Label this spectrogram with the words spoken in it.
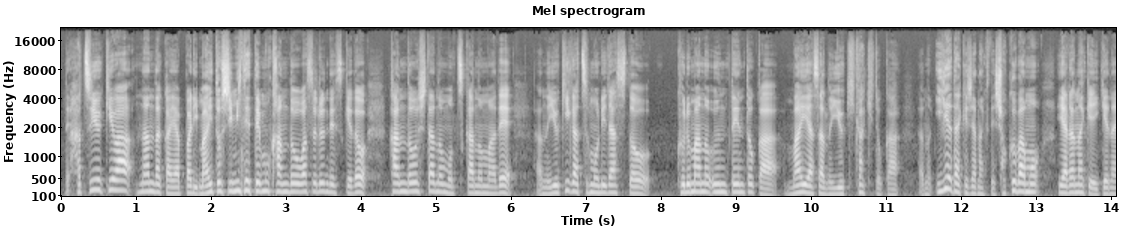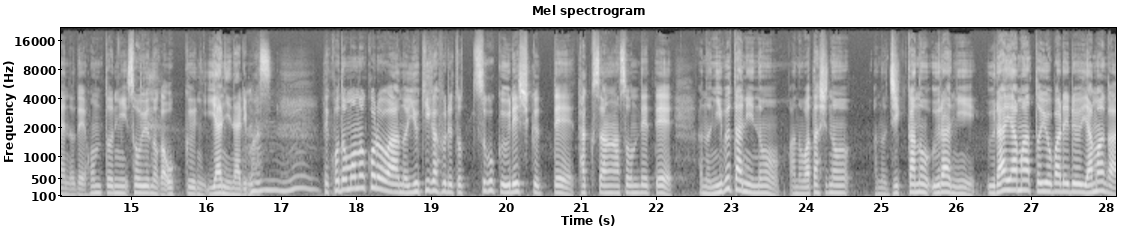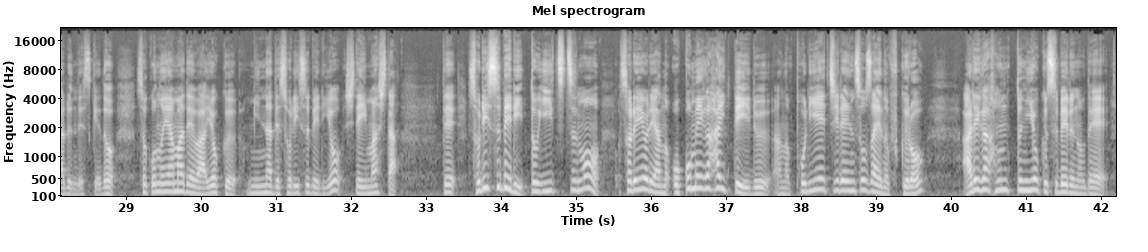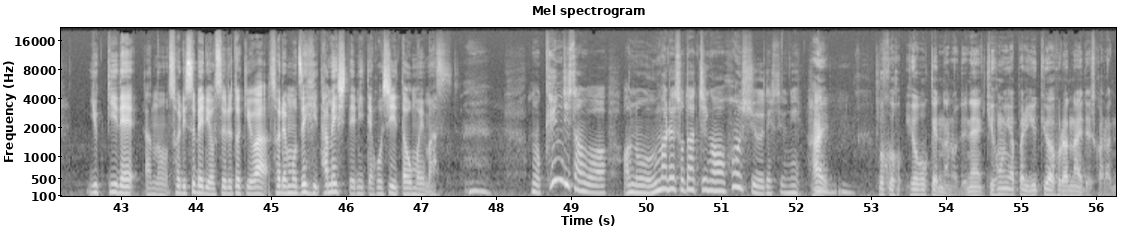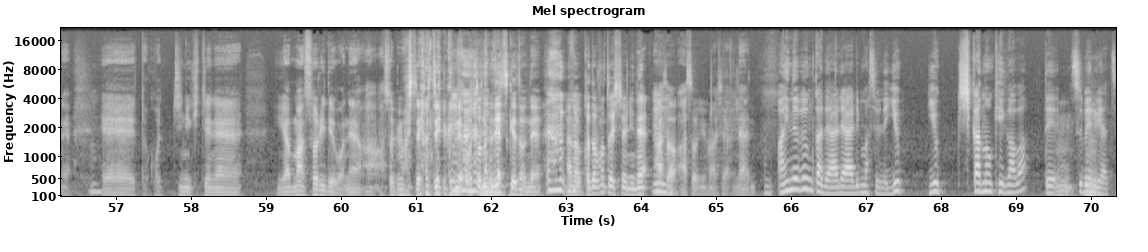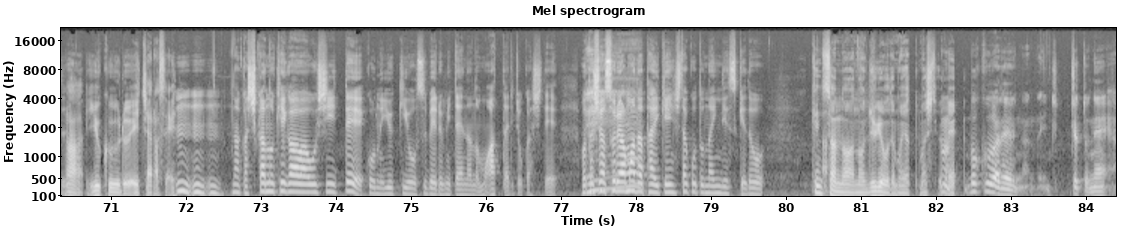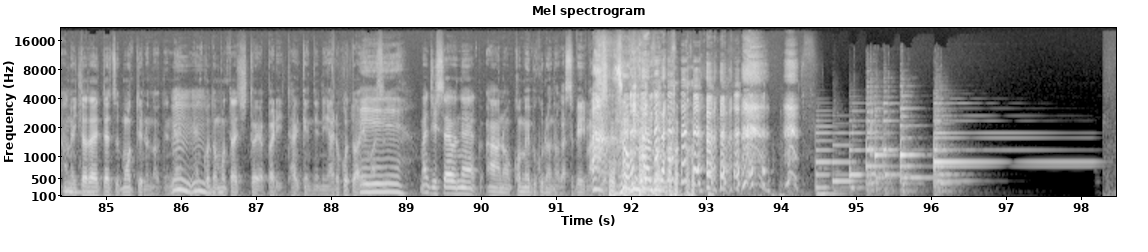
で初雪はなんだかやっぱり毎年見てても感動はするんですけど感動したのもつかの間であの雪が積もり出すと車の運転とか毎朝の雪かきとかあの家だけじゃなくて職場もやらなきゃいけないので本当にそういうのが億劫に嫌になります。で子供の頃はあの雪が降るとすごく嬉しくってたくさん遊んでてあの二部谷のあの私のあの実家の裏に裏山と呼ばれる山があるんですけどそこの山ではよくみんなでそり滑りをしていました。でそり滑りと言いつつもそれよりあのお米が入っているあのポリエチレン素材の袋あれが本当によく滑るので雪であのそり滑りをする時はそれもぜひ試してみてほしいと思います。あのケンジさんはあの生まれ育ちが本州ですよね。はい、僕兵庫県なのでね基本やっぱり雪は降らないですからね、えっとこっちに来てねいやまあソリではねあ遊びましたよっていうかね大人ですけどね。あの子供と一緒にね、あそ遊びましたよね。アイヌ文化であれありますよね。ゆゆ鹿の毛皮って滑るやつ、あゆくるえちゃらせ、うんうんうん。なんか鹿の毛皮を敷いてこの雪を滑るみたいなのもあったりとかして。私はそれはまだ体験したことないんですけど、ケンチさんのあの授業でもやってましたよね、僕はねちちょっとねあのいただいたやつ持ってるのでね、うんうん。子供たちとやっぱり体験でねやることはあります、へーまあ実際はねあの米袋の方が滑ります。けどね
